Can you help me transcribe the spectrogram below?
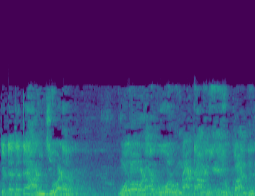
கிட்டத்தட்ட அஞ்சு வடை இருக்கும். முத வடை ஒவ்வொரு நாட்டாமையும் ஏறி உட்காந்து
